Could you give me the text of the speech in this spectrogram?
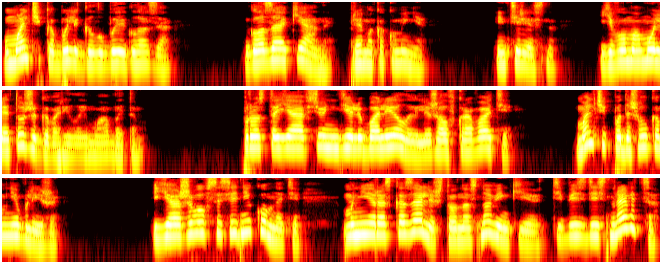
У мальчика были голубые глаза. Глаза океаны, прямо как у меня. Интересно, его мамуля тоже говорила ему об этом? Просто я всю неделю болел и лежал в кровати. Мальчик подошел ко мне ближе. Я живу в соседней комнате. Мне рассказали, что у нас новенькие. Тебе здесь нравится?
